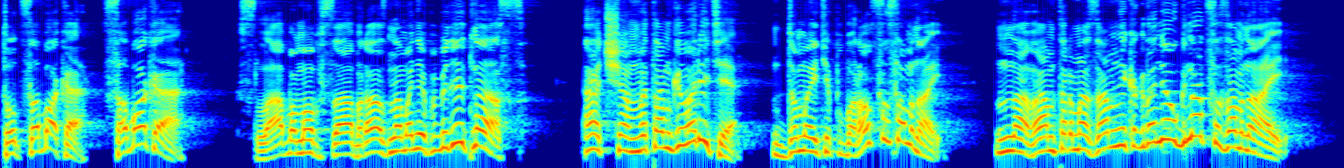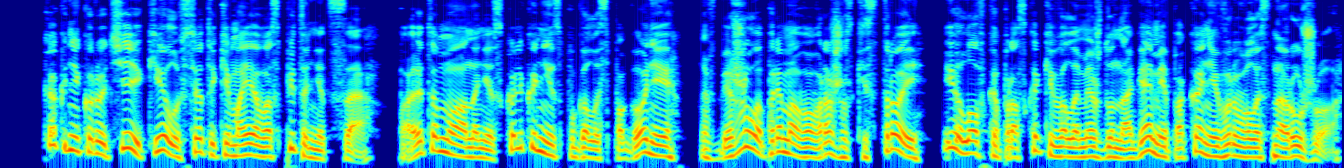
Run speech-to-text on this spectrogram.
тут собака! Собака! Слабому псообразному не победить нас!» «О чем вы там говорите? Думаете побороться со мной? На вам тормозам никогда не угнаться за мной!» Как ни крути, Килл все таки моя воспитанница, поэтому она нисколько не испугалась погони, вбежала прямо во вражеский строй и ловко проскакивала между ногами, пока не вырвалась наружу.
